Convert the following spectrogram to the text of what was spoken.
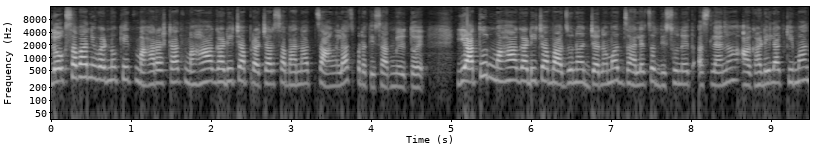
लोकसभा निवडणुकीत महाराष्ट्रात महाआघाडीच्या प्रचार सभांना चांगलाच प्रतिसाद मिळतोय. यातून महाआघाडीच्या बाजूनं जनमत झाल्याचं दिसून येत असल्यानं आघाडीला किमान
